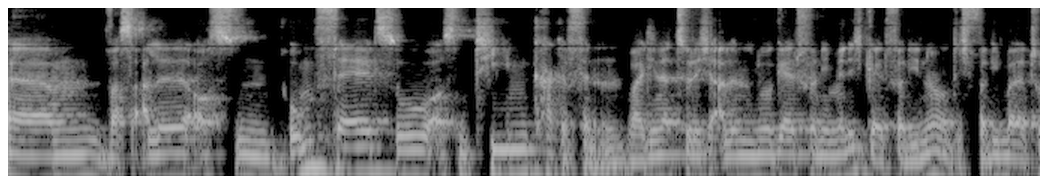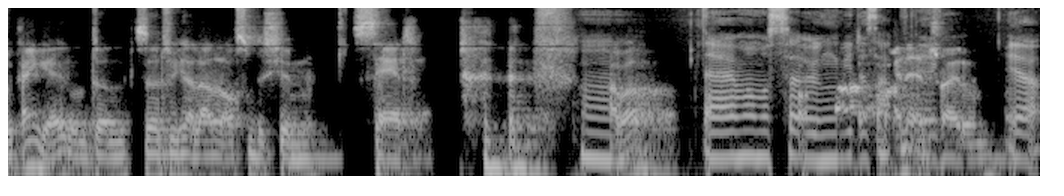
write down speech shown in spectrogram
ähm, was alle aus dem Umfeld, so aus dem Team Kacke finden, weil die natürlich alle nur Geld verdienen, wenn ich Geld verdiene und ich verdiene bei der Tour kein Geld und dann sind natürlich alle anderen auch so ein bisschen sad. Aber äh, man muss da irgendwie das meine abwägen. Entscheidung. Ja,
